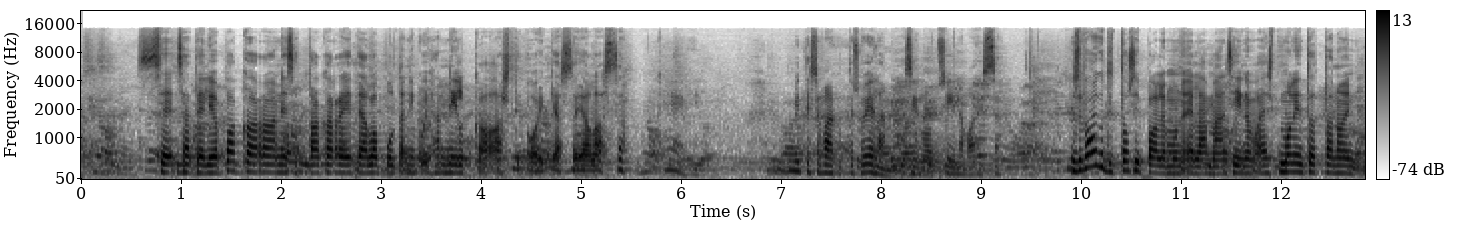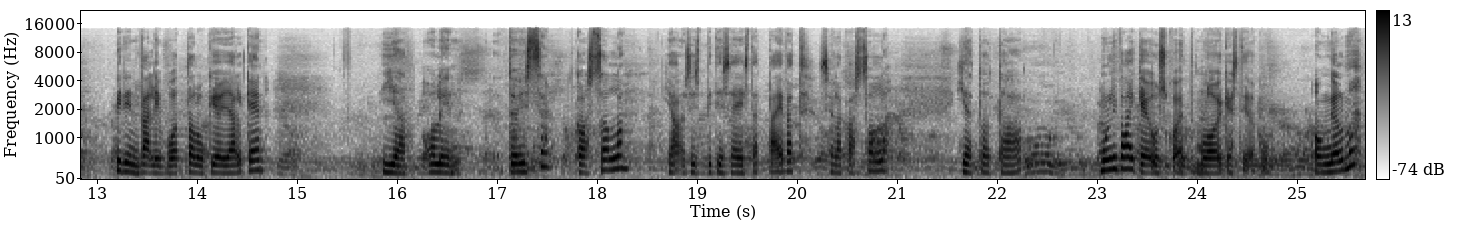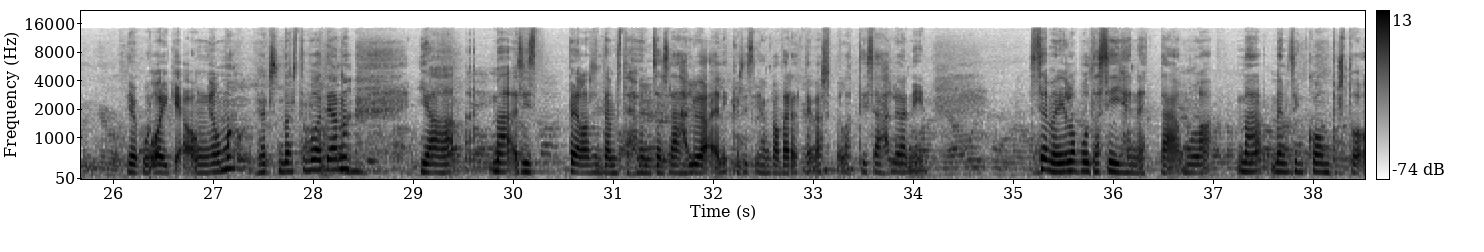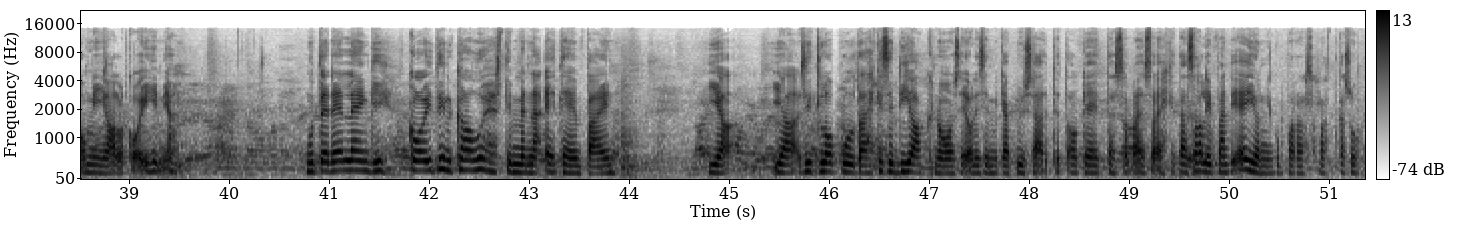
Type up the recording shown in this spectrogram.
se säteili jo pakaraan ja sitten takareita ja lopulta niin kuin ihan nilkkaa asti oikeassa jalassa. Okay. Miten se vaikutti sun elämään silloin siinä vaiheessa? No se vaikutti tosi paljon mun elämään siinä vaiheessa. Mä olin totta noin, pidin välivuotta lukion jälkeen ja olin töissä kassalla ja siis piti seistä päivät siellä kassalla. Ja tota, mulla oli vaikea uskoa, että mulla on oikeasti joku ongelma, joku oikea ongelma 19-vuotiaana. Ja mä siis pelasin tämmöistä höntsäsählyä, eli siis ihan kavereiden kanssa pelattiin sählyä, niin se meni lopulta siihen, että mulla, mä menisin kompostua omiin jalkoihin. Ja, mutta edelleenkin koitin kauheasti mennä eteenpäin. Ja, ja sitten lopulta ehkä se diagnoosi oli se, mikä pysäytti, että okei, tässä vaiheessa ehkä tämä salibändi ei ole niin kuin paras ratkaisu,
